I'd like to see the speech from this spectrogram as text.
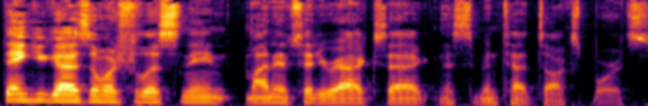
Thank you guys so much for listening. My name is Teddy Racksack. And this has been TED Talk Sports.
